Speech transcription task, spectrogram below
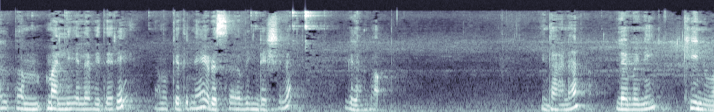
അല്പം മല്ലിയില വിതറി നമുക്കിതിനെ റിസർവിംഗ് ഡിഷിൽ വിളമ്പാം. ഇതാണ് ലെമണി കിനുവ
